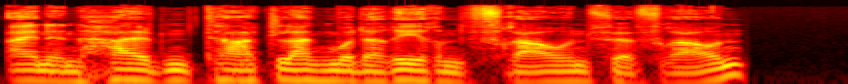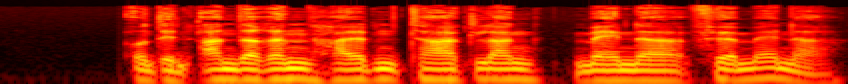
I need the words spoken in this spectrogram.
Einen halben Tag lang moderieren Frauen für Frauen und den anderen halben Tag lang Männer für Männer.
